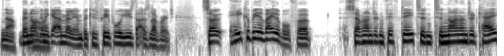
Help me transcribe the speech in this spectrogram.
No, They're not no going to get a million because people will use that as leverage. So he could be available for 750 to, to 900k.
